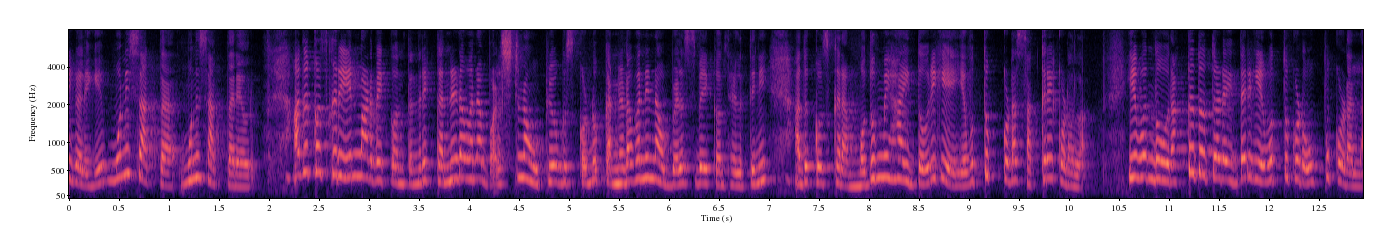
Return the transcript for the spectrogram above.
ಅಭಿಮಾನಿಗಳಿಗೆ ಮುನಿಸಾಕ್ತಾ ಮುನಿಸಾಕ್ತಾರೆ ಅವರು. ಅದಕ್ಕೋಸ್ಕರ ಏನ್ ಮಾಡ್ಬೇಕು ಅಂತಂದ್ರೆ ಕನ್ನಡವನ್ನ ಬಹಳಷ್ಟು ನಾವು ಉಪಯೋಗಿಸ್ಕೊಂಡು ಕನ್ನಡವನ್ನೇ ನಾವು ಬೆಳೆಸ್ಬೇಕು ಅಂತ ಹೇಳ್ತೀನಿ. ಅದಕ್ಕೋಸ್ಕರ ಮಧುಮೇಹ ಇದ್ದವರಿಗೆ ಯಾವತ್ತೂ ಕೂಡ ಸಕ್ಕರೆ ಕೊಡಲ್ಲ. ಈ ಒಂದು ರಕ್ತದೊತ್ತಡ ಇದ್ದವರಿಗೆ ಯಾವತ್ತೂ ಕೂಡ ಉಪ್ಪು ಕೊಡಲ್ಲ.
